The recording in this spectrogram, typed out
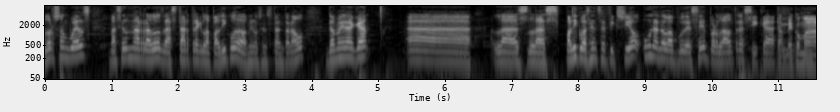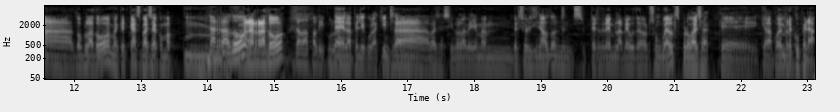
l'Orson Welles va ser el narrador de Star Trek, la pel·lícula del 1979, de manera que eh, les, les pel·lícules sense ficció, una no va poder ser, però l'altra sí que també com a doblador, en aquest cas, vaja, com a... mm, Narrador. Com a narrador de la pel·lícula. de la pel·lícula. Aquí ens la... Vaja, si no la veiem en versió original, doncs ens perdrem la veu de l'Orson Welles, però vaja, que, que la podem recuperar.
